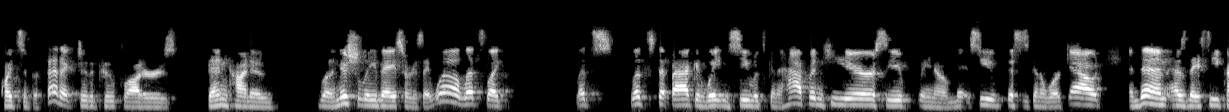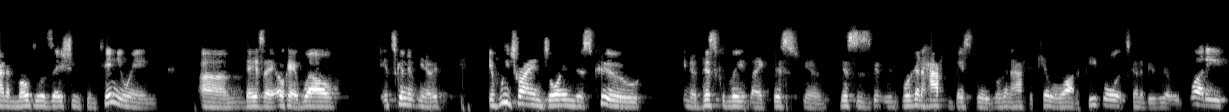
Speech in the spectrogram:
quite sympathetic to the coup plotters, then kind of well, initially they sort of say, well, let's like let's let's step back and wait and see what's going to happen here see if you know see if this is going to work out. And then as they see kind of mobilization continuing um, they say okay well it's going to you know if we try and join this coup you know this could lead like this you know this is we're going to have to basically we're going to have to kill a lot of people. It's going to be really bloody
